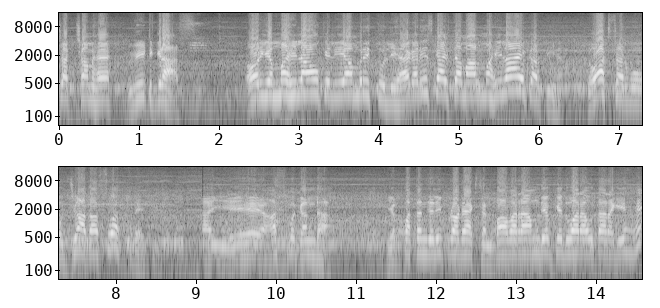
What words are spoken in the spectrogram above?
सक्षम है वीट ग्रास और ये महिलाओं के लिए अमृत तुल्य है, अगर इसका इस्तेमाल महिलाएँ करती हैं तो अक्सर वो ज़्यादा स्वस्थ रहती हैं ये है अश्वगंधा। ये पतंजलि प्रोडक्शन बाबा रामदेव के द्वारा उतारा गया है।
